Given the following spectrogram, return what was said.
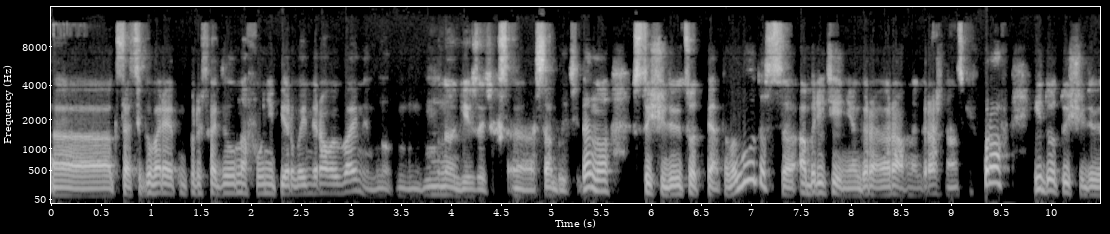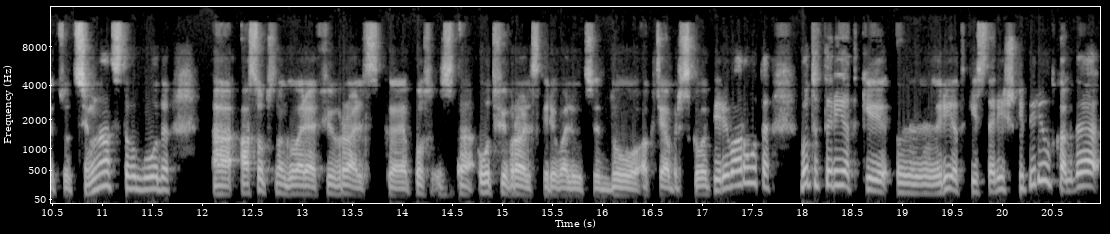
э, кстати говоря, это происходило на фоне Первой мировой войны, многие из этих э, событий, да, но с 1905 года, с обретения равных гражданских прав и до 1917 года, а, а собственно говоря, февральская, от февральской революции до Октябрьского переворота, вот это редкий, э, редкий исторический период, когда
